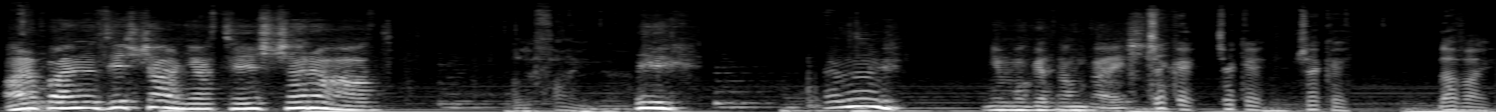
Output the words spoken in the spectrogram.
Ale powiem zjeżdżalnia, chcę jeszcze raz. Nie mogę tam wejść. Czekaj, czekaj, czekaj. Dawaj.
